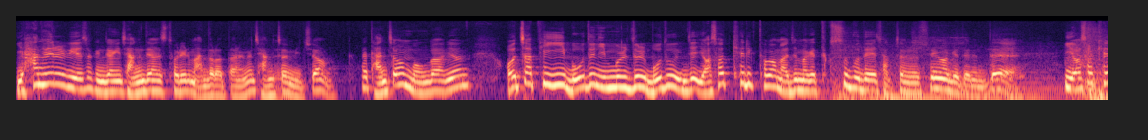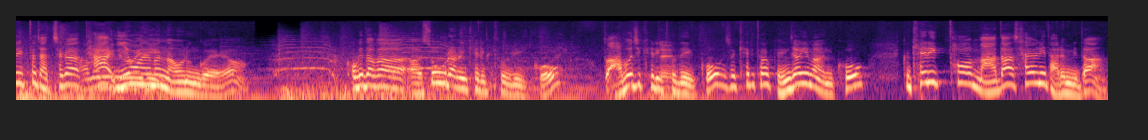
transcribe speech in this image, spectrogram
이 한 회를 위해서 굉장히 장대한 스토리를 만들었다는 건 장점이죠. 근데 단점은 뭔가 하면 어차피 이 모든 인물들 모두 이제 여섯 캐릭터가 마지막에 특수부대의 작전을 수행하게 되는데 이 여섯 캐릭터 자체가 다 이 영화에만 나오는 거예요. 거기다가 어, 소우라는 캐릭터도 있고 또 아버지 캐릭터도 네. 있고 그래서 캐릭터가 굉장히 많고 그 캐릭터마다 사연이 다릅니다.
